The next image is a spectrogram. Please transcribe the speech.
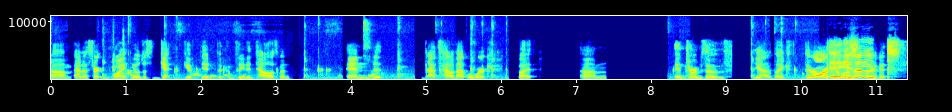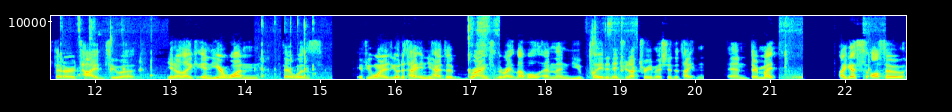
um, at a certain point you'll just get gifted the completed talisman, and that's how that will work. But um, in terms of yeah, like there are some Isn't- planets that are tied to a, you know, like in year one there was. If you wanted to go to Titan, you had to grind to the right level, and then you played an introductory mission to Titan. And there might, I guess, also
